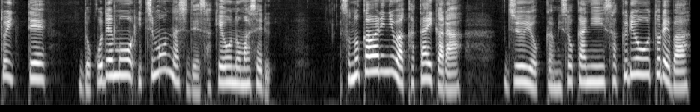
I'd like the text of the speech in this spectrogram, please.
と言ってどこでも一文なしで酒を飲ませる。その代わりには硬いから14日みそかに作料を取れば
